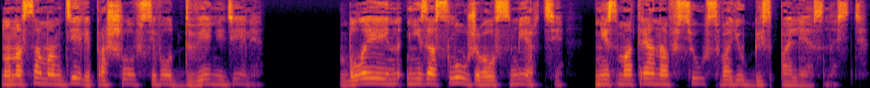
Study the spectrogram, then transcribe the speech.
но на самом деле прошло всего две недели. Блейн не заслуживал смерти, несмотря на всю свою бесполезность.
